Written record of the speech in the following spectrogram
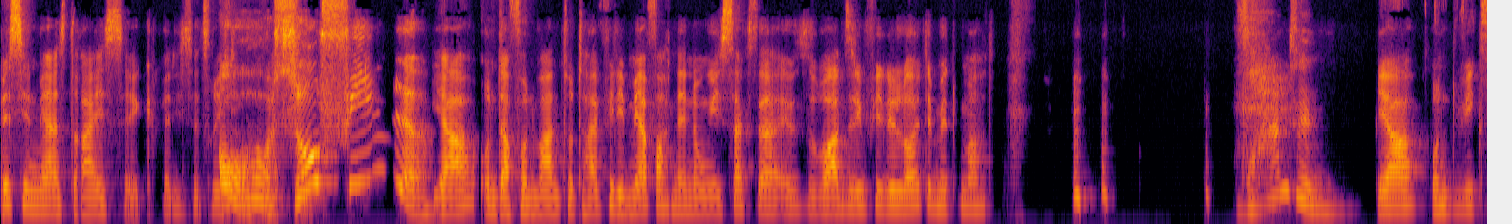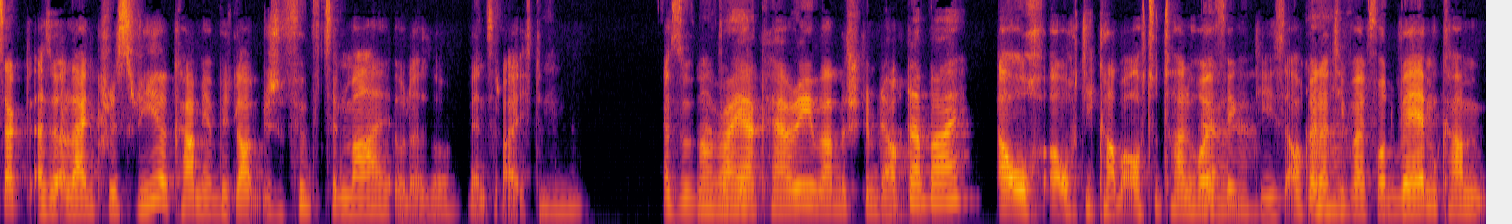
bisschen mehr als 30, wenn ich es jetzt richtig Oh, so viele? Ja, und davon waren total viele Mehrfachnennungen. Ich sag's ja, so wahnsinnig viele Leute mitmacht. Wahnsinn. Ja, und wie gesagt, also allein Chris Rea kam ja, glaube ich, 15 Mal oder so, wenn es reicht. Mhm. Also Mariah Carey war bestimmt auch dabei. Auch, auch, die kam auch total häufig. Ja, ja. Die ist auch Aha. relativ weit fort. Wham kam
